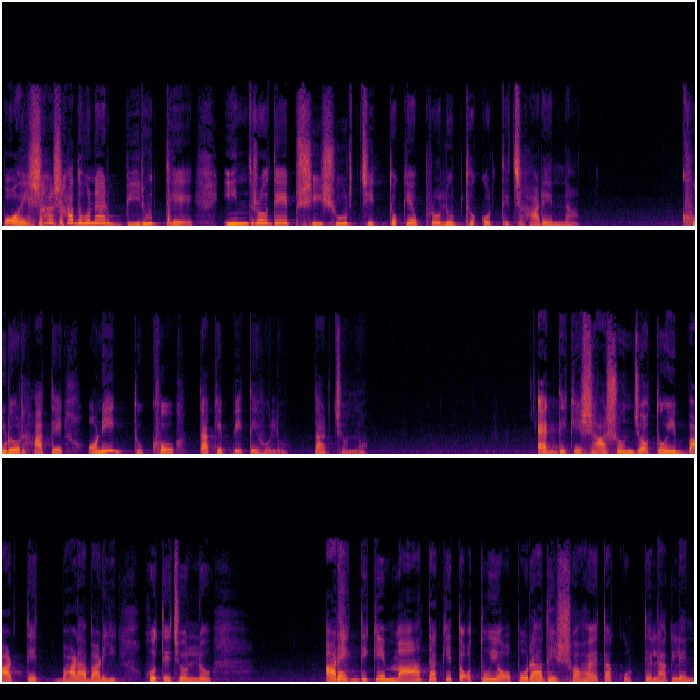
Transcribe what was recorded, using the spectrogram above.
পয়সা সাধনার বিরুদ্ধে ইন্দ্রদেব শিশুর চিত্তকেও প্রলুব্ধ করতে ছাড়েন না। খুড়োর হাতে অনেক দুঃখ তাকে পেতে হলো তার জন্য। একদিকে শাসন যতই বাড়তে, বাড়াবাড়ি হতে চলল, আর একদিকে মা তাকে ততই অপরাধের সহায়তা করতে লাগলেন।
